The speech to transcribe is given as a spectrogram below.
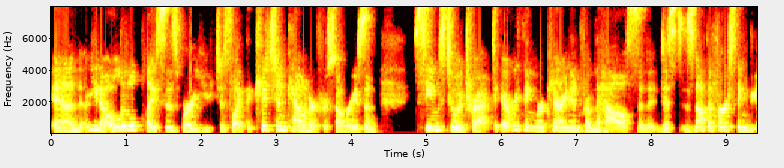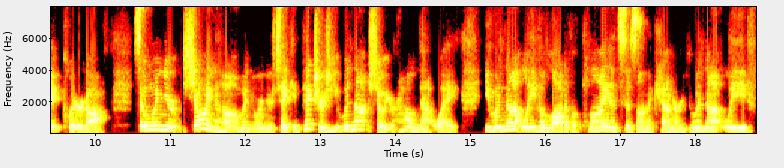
and, you know, little places where you just like the kitchen counter for some reason seems to attract everything we're carrying in from the house and it just is not the first thing to get cleared off. So when you're showing the home and when you're taking pictures you would not show your home that way. You would not leave a lot of appliances on the counter. You would not leave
